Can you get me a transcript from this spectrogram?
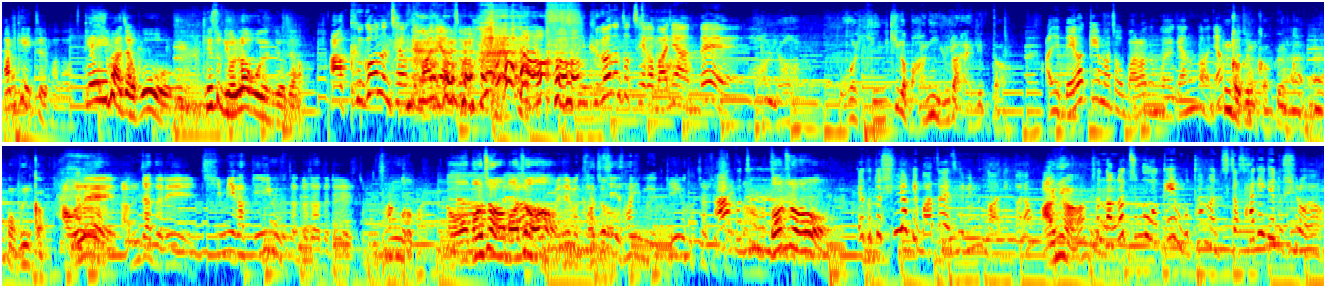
앙케이트를 받아. 게임 하자고 계속 연락 오는 여자. 아 그거는 제가 또 많이 하죠. 그거는 또 제가 많이 하는데 아야 너가 인기가 많은 이유를 알겠다. 아니 내가 게임하자고 말하는 거 얘기하는 거 아니야? 그러니까 그러니까 그러니까. 응, 응. 어 그러니까. 아 원래 남자들이 취미가 게임 여자, 여자들을 좀 우상으로 봐요 어 맞아 맞아. 왜냐면 맞아. 같이 사귀면 게임 같이 할수 아, 있으니까 그쵸, 그쵸. 맞아. 근데 그것도 실력이 맞아야 재밌는 거 아닌가요? 아니야. 전 남자친구가 게임 못하면 진짜 사귀기도 싫어요.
